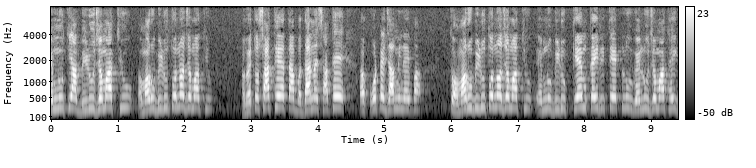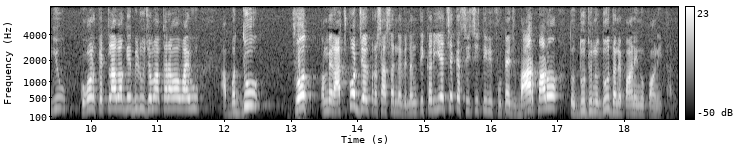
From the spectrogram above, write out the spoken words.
એમનું ત્યાં બીડું જમા થયું? અમારું બીડું તો ન જમા થયું. અમે તો સાથે હતા, બધાને સાથે કોર્ટે જામીન આપ્યા. તો અમારું બીડું તો ન જમા થયું. એમનું બીડું કેમ કઈ રીતે એટલું વહેલું જમા થઈ ગયું? કોણ કેટલા વાગે બીડું જમા કરાવવા આવ્યું? આ બધું જો અમે રાજકોટ જેલ પ્રશાસનને વિનંતી કરીએ છીએ કે સીસીટીવી ફૂટેજ બહાર પાડો તો દૂધનું દૂધ અને પાણીનું પાણી થાય.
